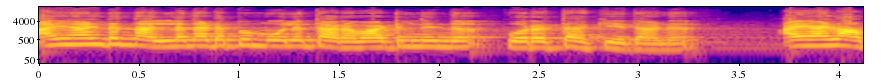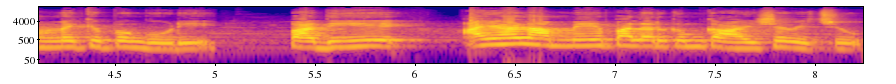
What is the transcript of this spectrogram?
അയാളുടെ നല്ല നടപ്പ് മൂലം തറവാട്ടിൽ നിന്ന് പുറത്താക്കിയതാണ്. അയാൾ അമ്മയ്ക്കൊപ്പം കൂടി. പതിയെ അയാൾ അമ്മയെ പലർക്കും കാഴ്ചവെച്ചു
